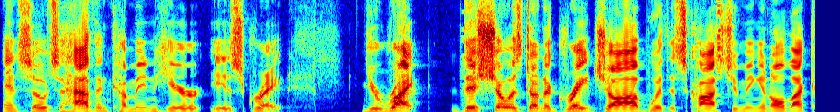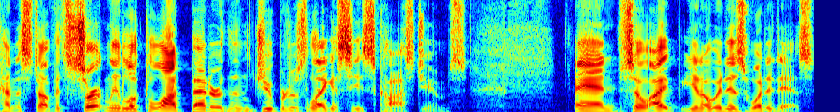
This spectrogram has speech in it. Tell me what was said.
And so to have him come in here is great. You're right. This show has done a great job with its costuming and all that kind of stuff. It certainly looked a lot better than Jupiter's Legacy's costumes. And so I, you know, it is what it is.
